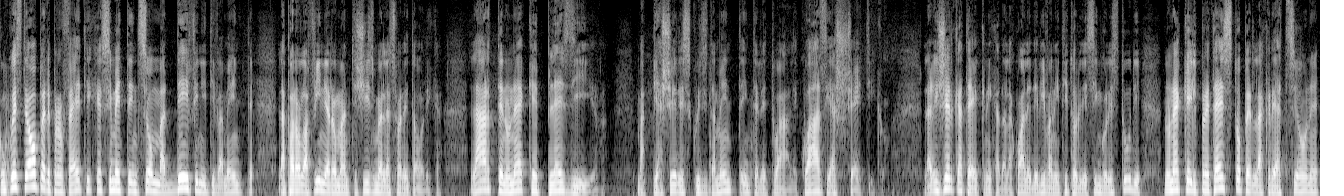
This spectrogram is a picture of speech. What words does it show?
con queste opere profetiche si mette insomma definitivamente la parola fine al romanticismo e alla sua retorica. L'arte non è che plaisir, ma piacere squisitamente intellettuale, quasi ascetico. La ricerca tecnica dalla quale derivano i titoli dei singoli studi non è che il pretesto per la creazione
